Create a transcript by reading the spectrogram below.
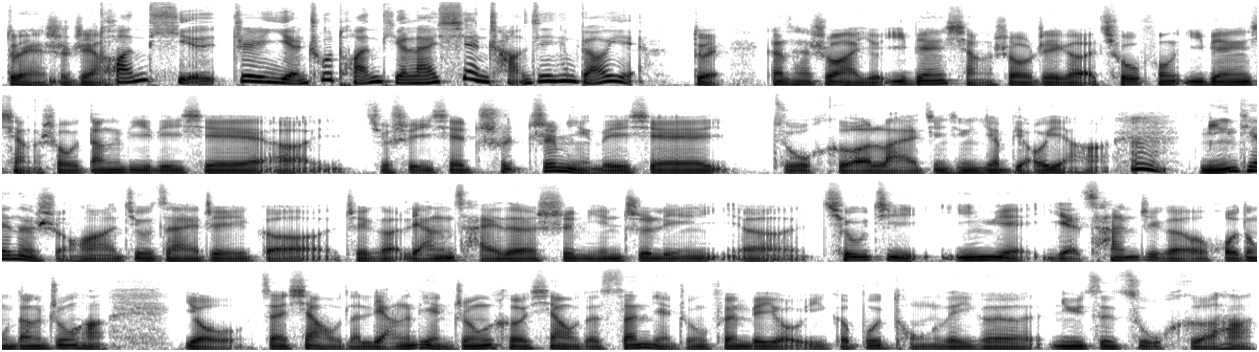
对，是这样。团体这演出团体来现场进行表演。对，刚才说啊，有一边享受这个秋风，一边享受当地的一些呃，就是一些知知名的一些。组合来进行一些表演哈，嗯，明天的时候啊，就在这个这个良才的市民之林呃秋季音乐野餐这个活动当中哈，有在下午的两点钟和下午的三点钟分别有一个不同的一个女子组合哈，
